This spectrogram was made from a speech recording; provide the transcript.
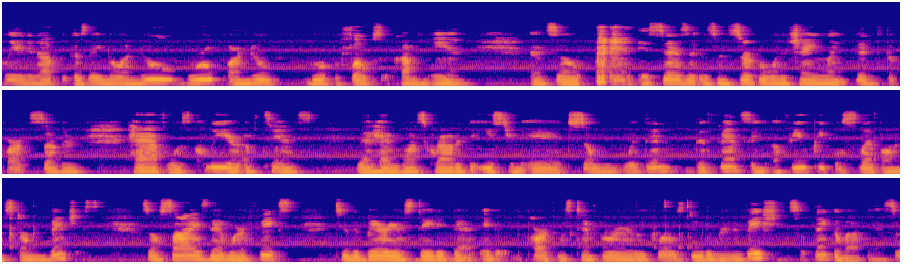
clean it up because they know a new group or new group of folks are coming in and so it says it was encircled with a chain link fence. The park's southern half was clear of tents that had once crowded the eastern edge. So within the fencing, a few people slept on stone benches. So signs that were affixed to the barrier stated that it, the park was temporarily closed due to renovation. So think about that. So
